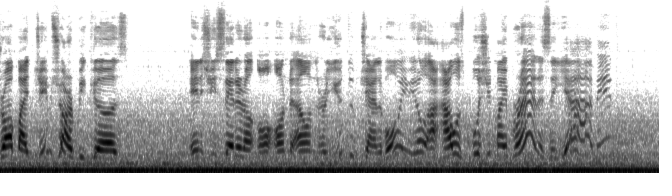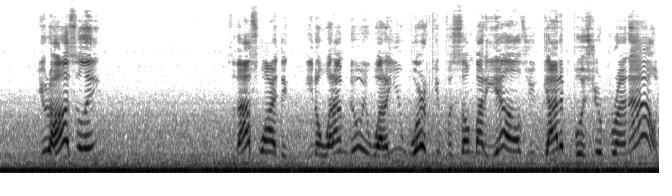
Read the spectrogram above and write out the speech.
dropped by Jim Gymshark because and she said it on on, on her YouTube channel. Boy, you know, I, I was pushing my brand and said, yeah, I mean, you're hustling. So that's why the you know what I'm doing. What are you working for somebody else? You got to push your brand out.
